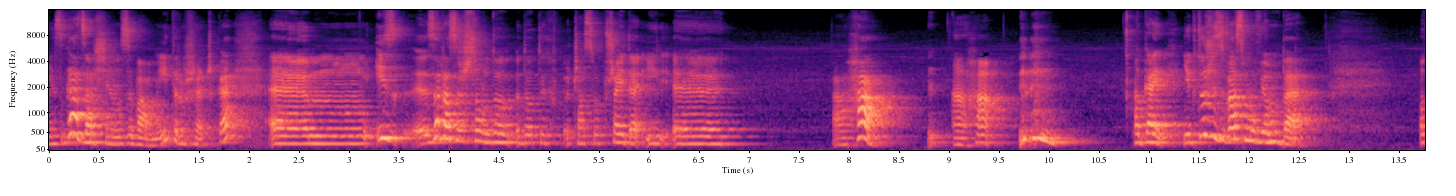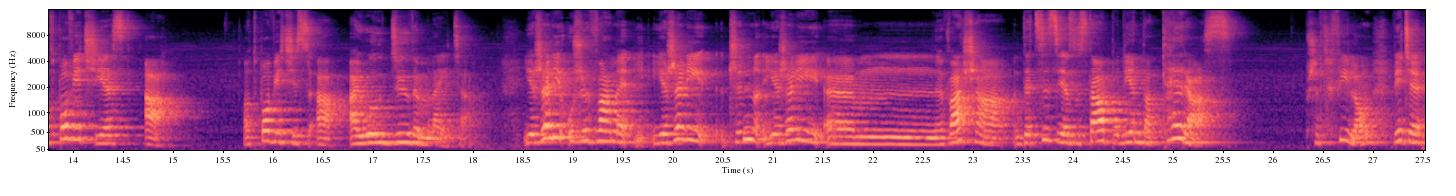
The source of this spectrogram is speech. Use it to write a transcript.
nie zgadza się z Wami troszeczkę. Um, I z, zaraz zresztą do, do tych czasów przejdę i. Yy, aha, aha. ok, niektórzy z Was mówią B. Odpowiedź jest A. Odpowiedź jest A. I will do them later. Jeżeli używamy, jeżeli, czyn, jeżeli um, Wasza decyzja została podjęta teraz, przed chwilą, wiecie,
